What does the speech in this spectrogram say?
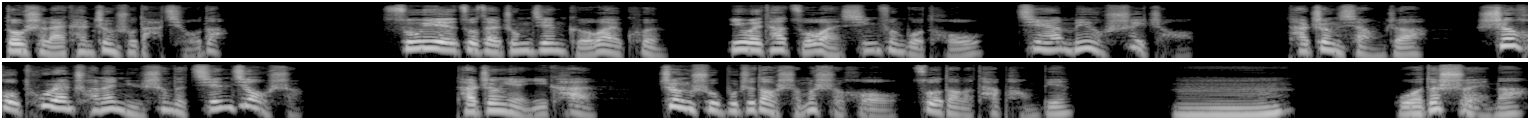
都是来看郑树打球的。苏叶坐在中间格外困，因为他昨晚兴奋过头，竟然没有睡着。他正想着，身后突然传来女生的尖叫声。他睁眼一看，郑树不知道什么时候坐到了他旁边。嗯，我的水呢？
